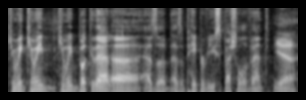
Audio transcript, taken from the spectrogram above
Can we can we can we book that uh, as a as a pay per view special event? Yeah.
